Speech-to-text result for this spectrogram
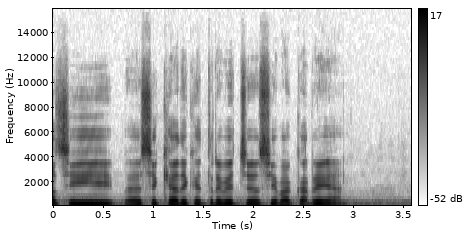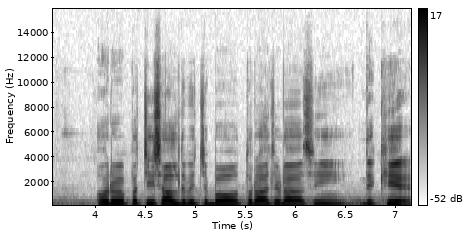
ਅਸੀਂ ਸਿੱਖਿਆ ਦੇ ਖੇਤਰ ਵਿੱਚ ਸੇਵਾ ਕਰ ਰਹੇ ਹਾਂ ਔਰ 25 ਸਾਲ ਦੇ ਵਿੱਚ ਬਹੁਤ ਉਤਰਾਅ ਚੜ੍ਹਾਅ ਅਸੀਂ ਦੇਖਿਆ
